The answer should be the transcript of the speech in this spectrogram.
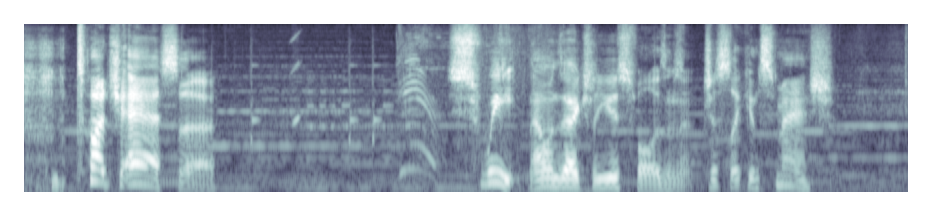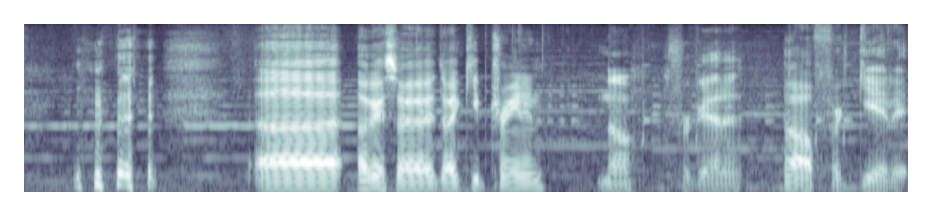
Touch Asa, uh. Sweet. That one's actually useful, isn't it? just like in Smash. Uh, okay, so do I keep training? No, forget it. Oh, forget it.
